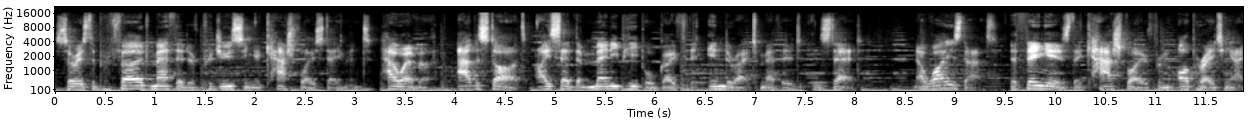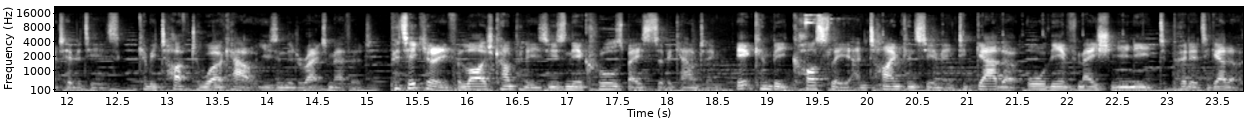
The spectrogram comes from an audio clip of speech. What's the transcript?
so it's the preferred method of producing a cash flow statement. However, at the start, I said that many people go for the indirect method instead. Now, why is that? The thing is that cash flow from operating activities can be tough to work out using the direct method, particularly for large companies using the accruals basis of accounting. It can be costly and time consuming to gather all the information you need to put it together.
